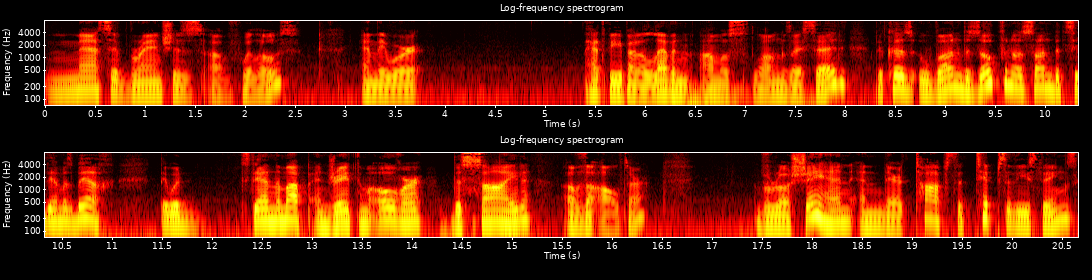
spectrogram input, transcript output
massive branches of willows, and they were had to be about 11 amos long, as I said, because uvan v'zokvenosan b'tzidei hamazbeach. They would stand them up and drape them over the side of the altar. V'roshehen, and their tops, the tips of these things,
